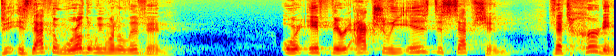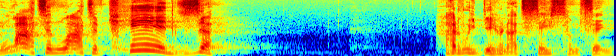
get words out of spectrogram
Is that the world that we want to live in? Or if there actually is deception that's hurting lots and lots of kids, how do we dare not say something?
